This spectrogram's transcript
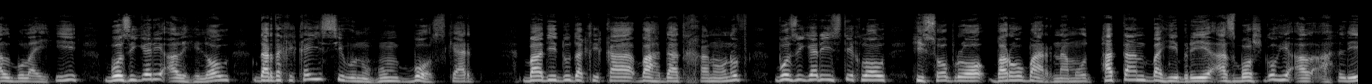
албулайҳӣ бозигари алҳилол дар дақиқаи сивунуҳум боз кард баъди ду дақиқа ваҳдат ханонов бозигари истиқлол ҳисобро баробар намуд. Ҳаттан ба ҳибрӣ аз бошгоҳи алаҳлӣ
